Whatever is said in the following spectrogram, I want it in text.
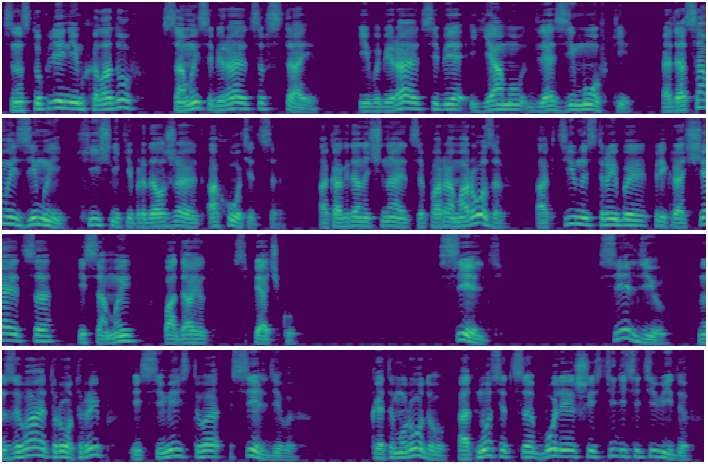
С наступлением холодов самы собираются в стаи и выбирают себе яму для зимовки. А до самой зимы хищники продолжают охотиться. А когда начинается пора морозов, активность рыбы прекращается, и самы впадают в спячку. Сельдь. Сельдью называют род рыб из семейства сельдевых. К этому роду относятся более 60 видов,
